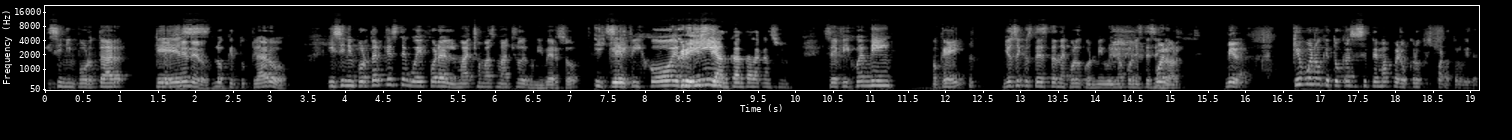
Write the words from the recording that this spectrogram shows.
y sin importar qué El es género. lo que tú, claro, y sin importar que este güey fuera el macho más macho del universo, Y se que fijó en Cristian mí, canta la canción. se fijó en mí, ¿ok? Yo sé que ustedes están de acuerdo conmigo y no con este Bueno, señor. Mira, qué bueno que tocas ese tema, pero creo que es para otro video.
